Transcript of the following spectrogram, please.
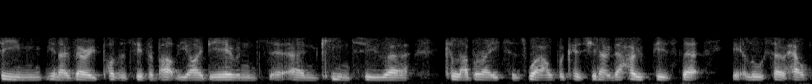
seem, you know, very positive about the idea and and keen to uh, collaborate as well because, you know, the hope is that it'll also help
